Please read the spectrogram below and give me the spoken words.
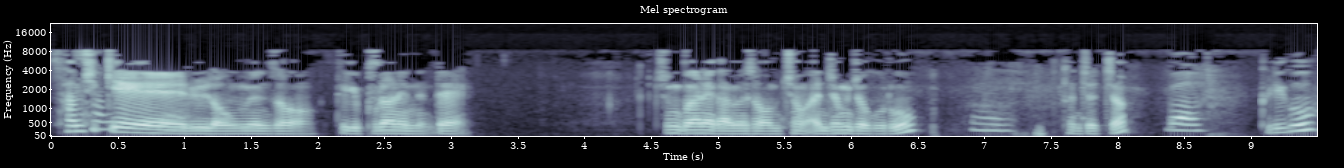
30개를 넣으면서 되게 불안했는데 중반에 가면서 엄청 안정적으로 음, 던졌죠. 네. 그리고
